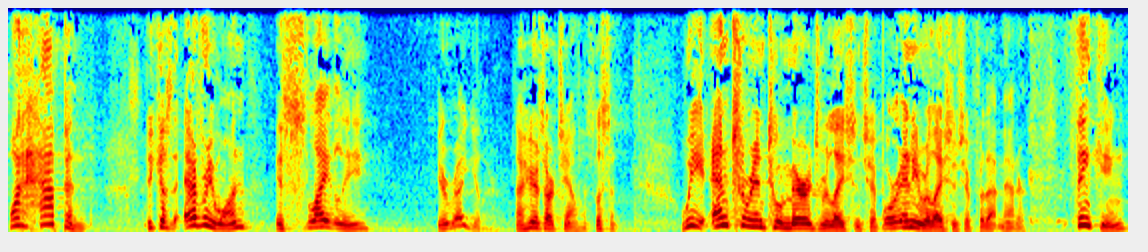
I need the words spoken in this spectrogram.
what happened? Because everyone is slightly irregular. Now, here's our challenge. Listen, we enter into a marriage relationship, or any relationship for that matter, thinking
